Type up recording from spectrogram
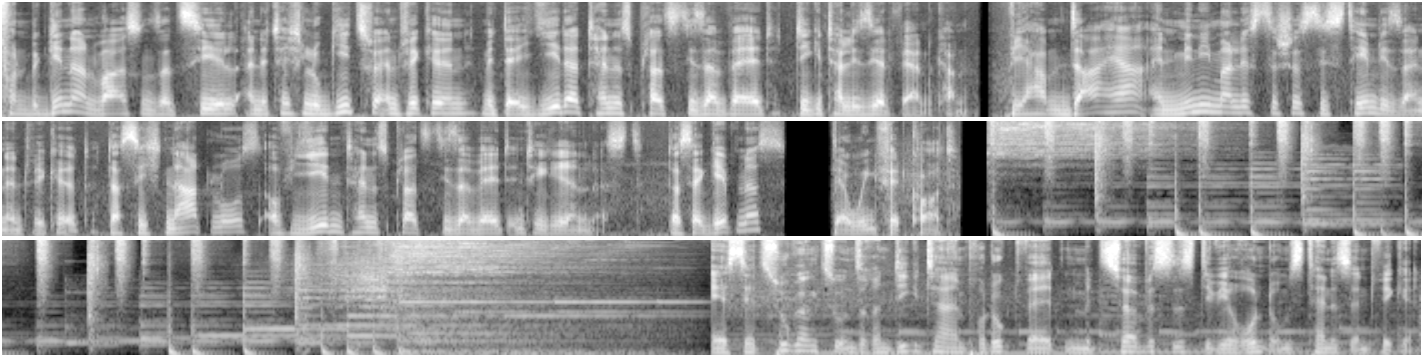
Von Beginn an war es unser Ziel, eine Technologie zu entwickeln, mit der jeder Tennisplatz dieser Welt digitalisiert werden kann. Wir haben daher ein minimalistisches Systemdesign entwickelt, das sich nahtlos auf jeden Tennisplatz dieser Welt integrieren lässt. Das Ergebnis? Der Wingfit Court. Er ist der Zugang zu unseren digitalen Produktwelten mit Services, die wir rund ums Tennis entwickeln.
